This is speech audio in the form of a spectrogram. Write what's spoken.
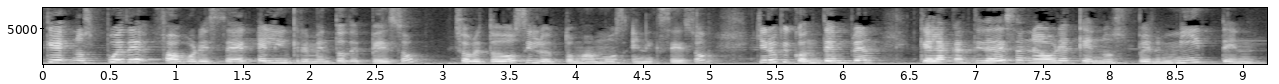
que nos puede favorecer el incremento de peso, sobre todo si lo tomamos en exceso. Quiero que contemplen que la cantidad de zanahoria que nos permiten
